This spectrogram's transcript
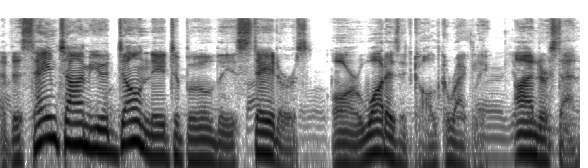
At the same time, you don't need to pull the stators, or what is it called correctly? I understand.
